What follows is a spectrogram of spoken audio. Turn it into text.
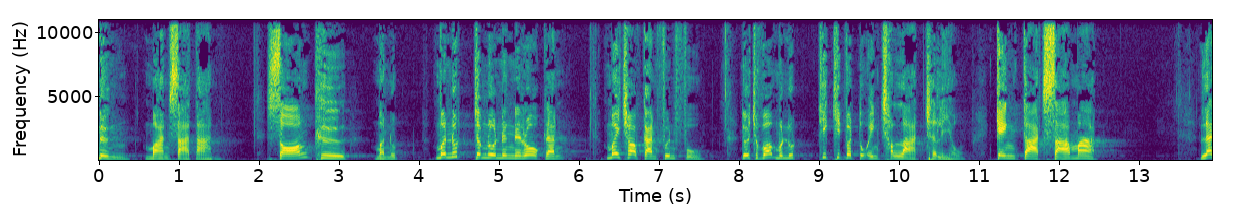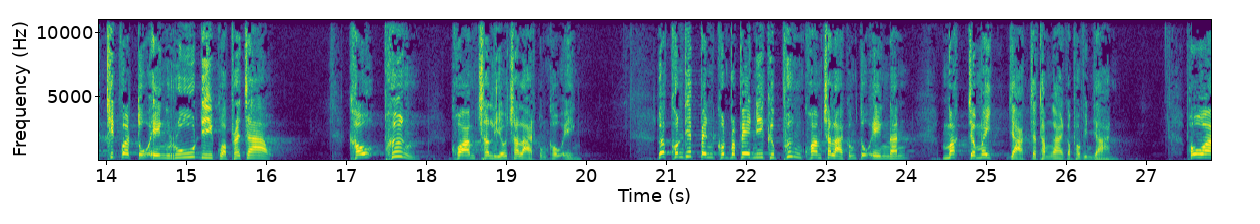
หนึ่งมารซาตานสองคือมนุษย์ มนุษย์จำนวนหนึ่งในโลกนั้น ไม่ชอบการฟื้นฟู โดยเฉพาะมนุษย์ที่คิดว่าตัวเองฉลาดเฉลียว เก่งกาจสามารถ และคิดว่าตัวเองรู้ดีกว่าพระเจ้า เขาพึ่งความเฉลียวฉลาดของเขาเอง แล้วคนที่เป็นคนประเภทนี้คือพึ่งความฉลาดของตัวเองนั้น มักจะไม่อยากจะทำงานกับพระวิญญาณ เพราะว่า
